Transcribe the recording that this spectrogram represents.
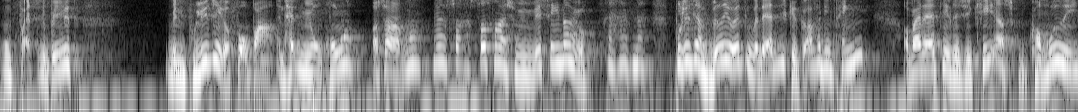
Ufattelig billigt. Men politikere får bare en halv million kroner, og så, ja, så, så snakkes vi ved senere jo. Politikerne ved jo ikke, hvad det er, de skal gøre for de penge, og hvad det er, de risikerer at skulle komme ud i.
